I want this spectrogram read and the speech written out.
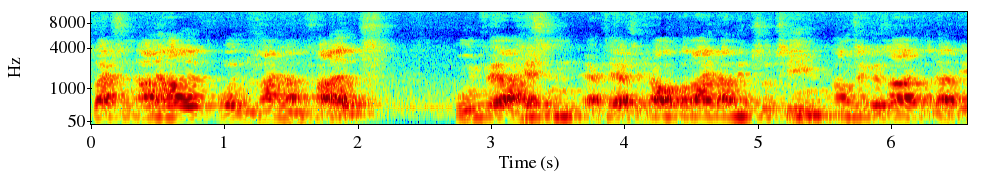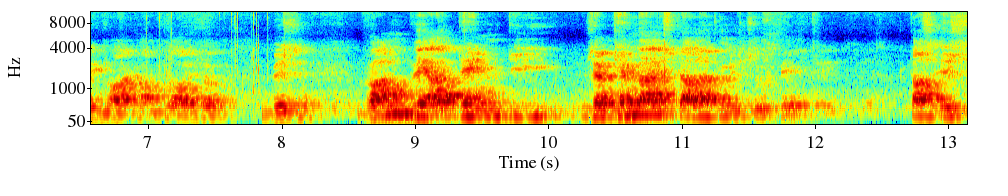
Sachsen-Anhalt und Rheinland-Pfalz. Gut, wer Hessen erklärt sich auch bereit, da mitzuziehen, haben sie gesagt, oder die Wahlkampfleute ein bisschen. Wann wäre denn die, September ist da natürlich zu spät. Das ist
